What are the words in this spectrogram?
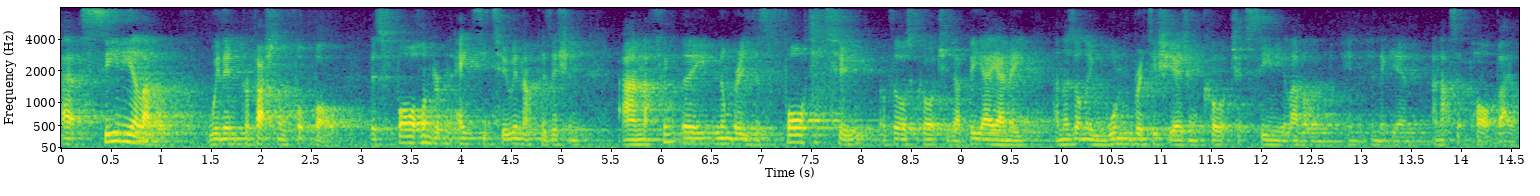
at senior level within professional football. There's 482 in that position, and I think the number is there's 42 of those coaches are BAME, and there's only one British Asian coach at senior level in, in, in the game, and that's at Port Vale.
